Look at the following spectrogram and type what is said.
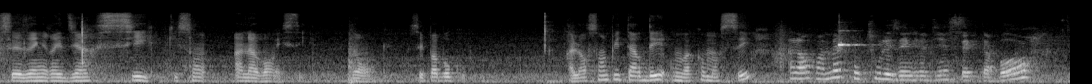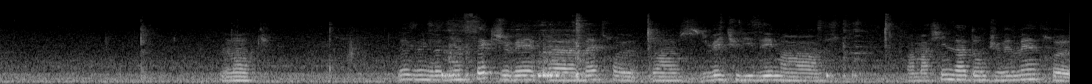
ces ingrédients-ci qui sont en avant ici. Donc, c'est pas beaucoup. Alors, sans plus tarder, on va commencer. Alors, on va mettre tous les ingrédients secs d'abord. Donc, les ingrédients secs, je vais euh, mettre dans... Je vais utiliser ma, ma, machine là. Donc, je vais mettre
